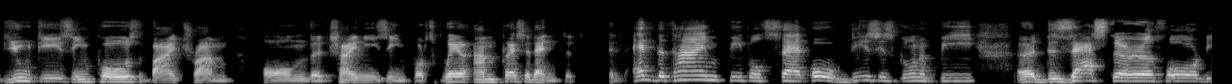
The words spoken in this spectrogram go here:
duties imposed by Trump on the Chinese imports were unprecedented at the time, people said, oh, this is going to be a disaster for the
